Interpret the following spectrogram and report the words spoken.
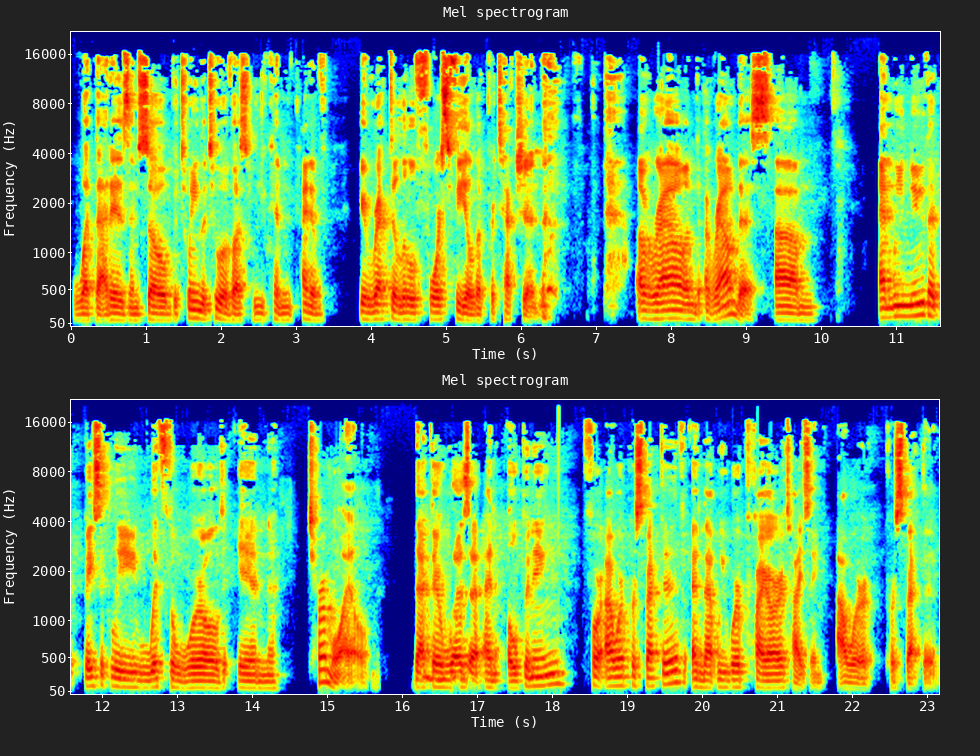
what that is. And so between the two of us, we can kind of erect a little force field of protection around around this. Um, and we knew that basically, with the world in turmoil, that mm-hmm. there was a, an opening for our perspective, and that we were prioritizing our perspective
